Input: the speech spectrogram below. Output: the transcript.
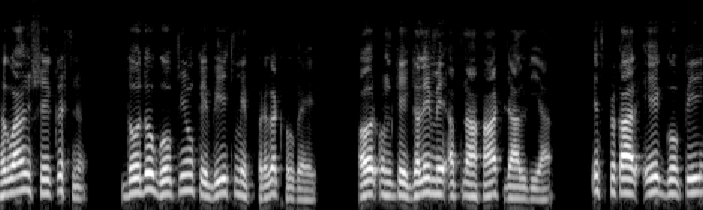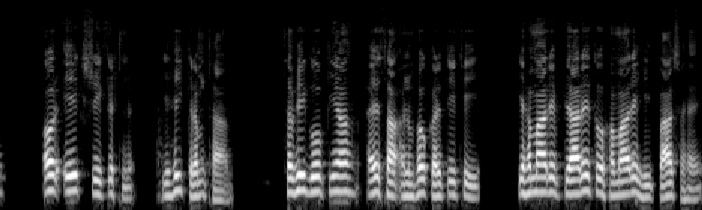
भगवान श्री कृष्ण दो दो गोपियों के बीच में प्रकट हो गए और उनके गले में अपना हाथ डाल दिया। इस प्रकार एक गोपी और एक श्री कृष्ण यही क्रम था। सभी गोपियाँ ऐसा अनुभव करती थी कि हमारे प्यारे तो हमारे ही पास हैं।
